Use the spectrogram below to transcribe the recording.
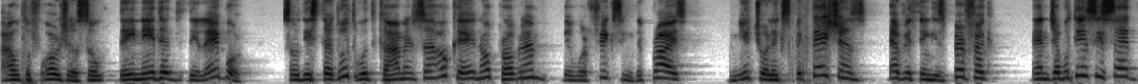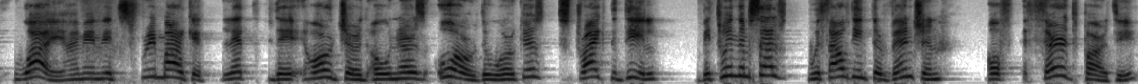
out of order. So they needed the labor. So the Istadrut would come and say, okay, no problem. They were fixing the price, mutual expectations, everything is perfect. And Jabotinsky said, why? I mean, it's free market. Let the orchard owners or the workers strike the deal between themselves without the intervention of a third party,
